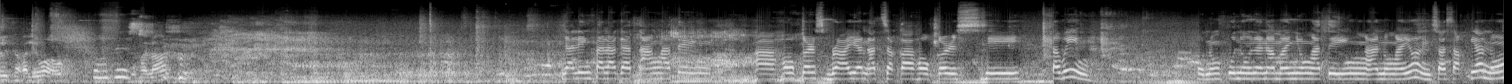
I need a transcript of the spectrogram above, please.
Eh, sa kaliwa, oh. Grabe. Hala. Galing talaga ang ating ah, hawkers Brian at saka hawkers si Tawing. Punong-puno na naman yung ating ano ngayon, sasakyan, no?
